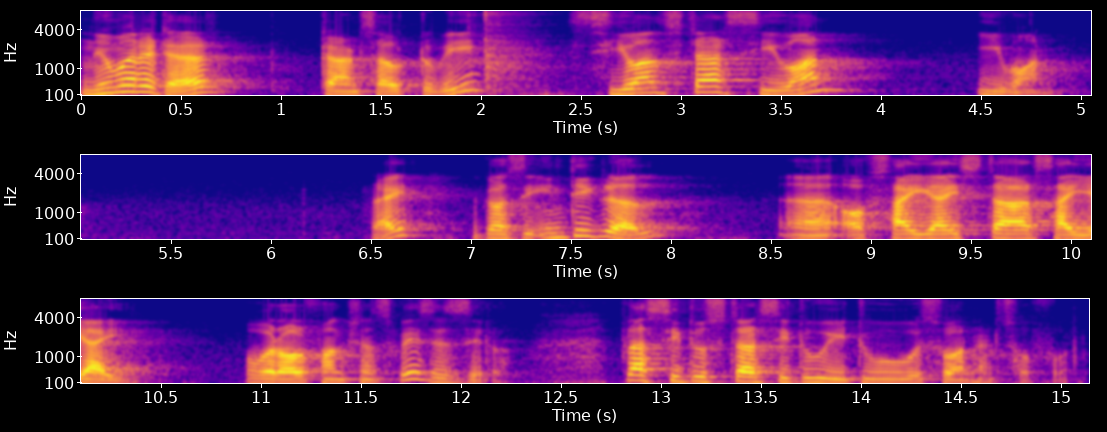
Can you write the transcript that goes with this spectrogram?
numerator turns out to be C1 star C1 E1 right because the integral uh, of psi i star psi i over all function space is 0 plus C2 star C2 E2 so on and so forth.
